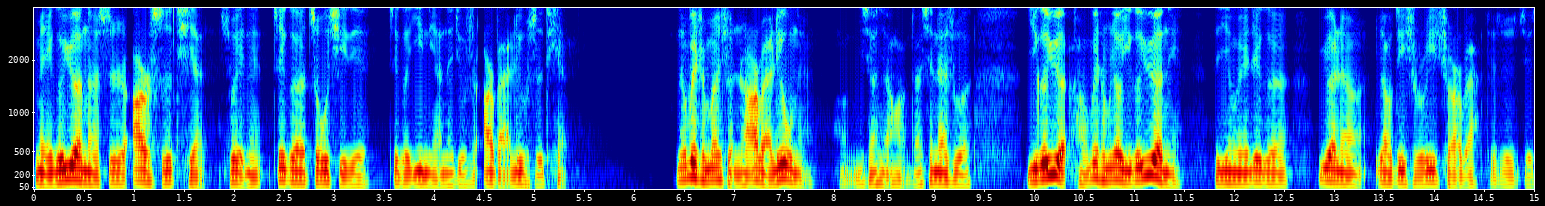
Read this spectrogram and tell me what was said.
每个月呢是二十天，所以呢这个周期的这个一年呢就是二百六十天。那为什么选择二百六呢？啊，你想想哈，咱现在说一个月哈，为什么要一个月呢？因为这个月亮绕地球一圈呗，就是这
